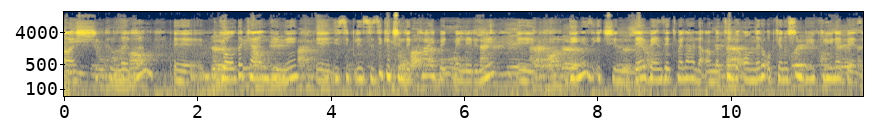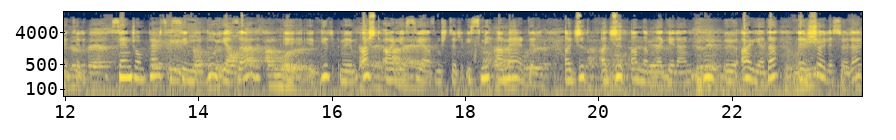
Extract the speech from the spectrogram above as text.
aşıkların e, yolda kendini e, disiplinsizlik içinde kaybetmelerini e, deniz içinde benzetmelerle anlatır ve onları okyanusun büyüklüğüne benzetir. St. John Perse isimli bu yazar e, bir e, aşk aryası yazmıştır. İsmi Amer'dir. Acı acı anlamına gelen bu e, aryada e, şöyle söyler.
